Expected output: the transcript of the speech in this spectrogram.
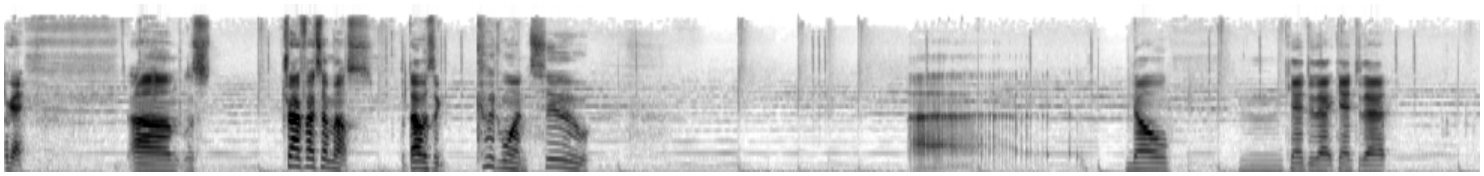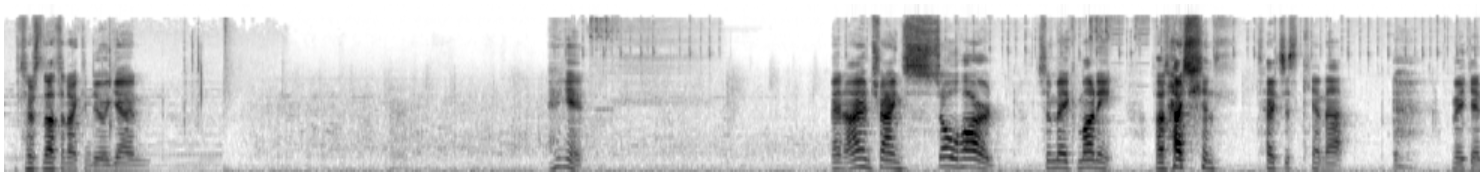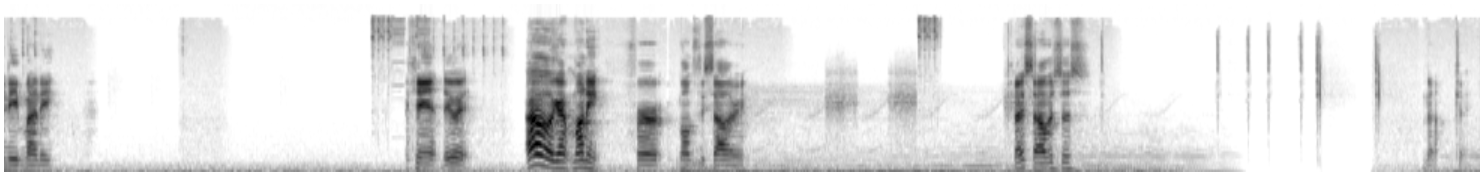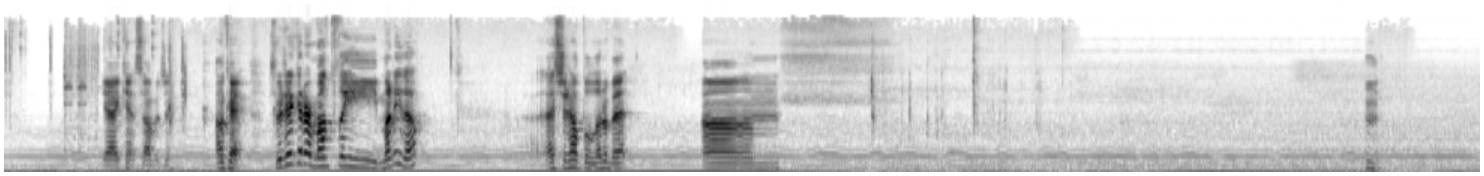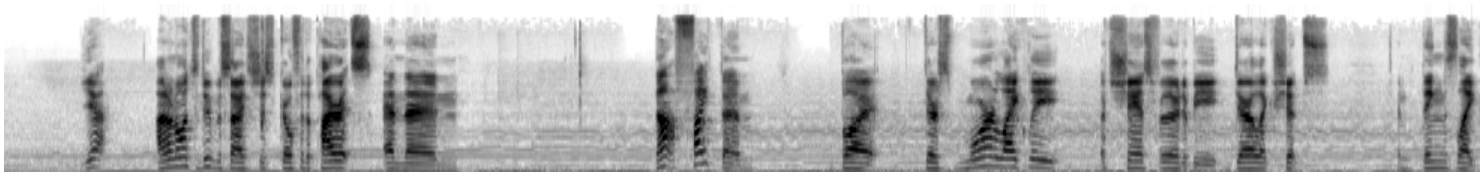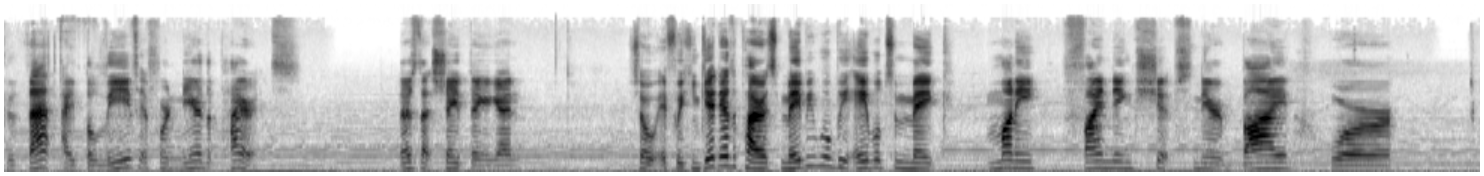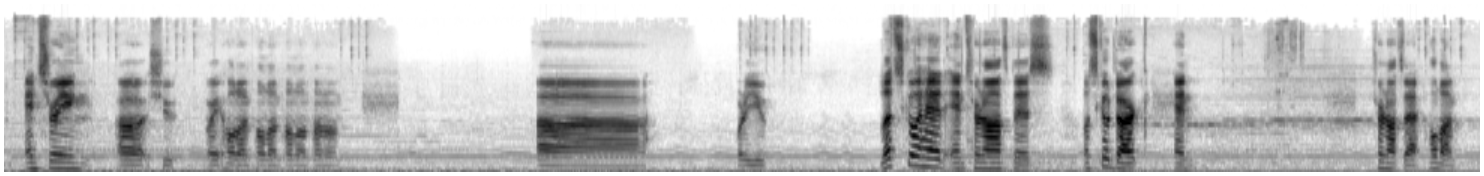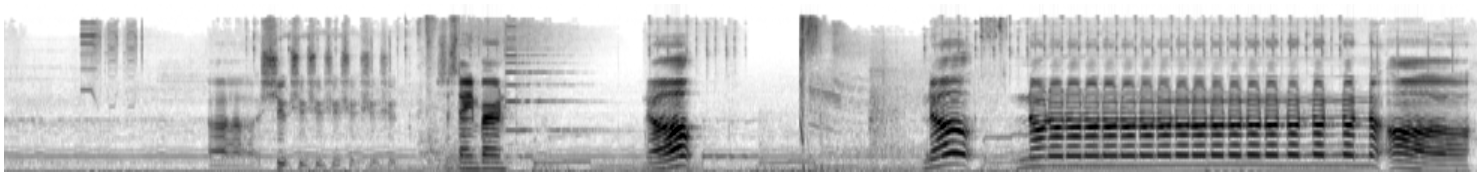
Okay. Um, let's try and find something else. But that was a good one too. Uh, no. Mm, can't do that. Can't do that. There's nothing I can do again. Dang it. Man, I am trying so hard to make money, but I I just cannot make any money. I can't do it. Oh, I got money for monthly salary. Can I salvage this? No, okay. Yeah, I can't salvage it. Okay, so we did get our monthly money though. Uh, That should help a little bit. Um. Hmm. Yeah, I don't know what to do besides just go for the pirates and then not fight them, but there's more likely a chance for there to be derelict ships and things like that, I believe, if we're near the pirates. There's that shade thing again. So if we can get near the pirates, maybe we'll be able to make money finding ships nearby or entering uh shoot. Wait, hold on, hold on, hold on, hold on. Uh what are you? Let's go ahead and turn off this. Let's go dark and turn off that. Hold on. Uh, shoot, shoot, shoot, shoot, shoot, shoot, shoot. Sustain burn. No. No. No, no, no, no, no, no, no, no, no, no, no, no, no, no, no, no, no, no. Oh.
